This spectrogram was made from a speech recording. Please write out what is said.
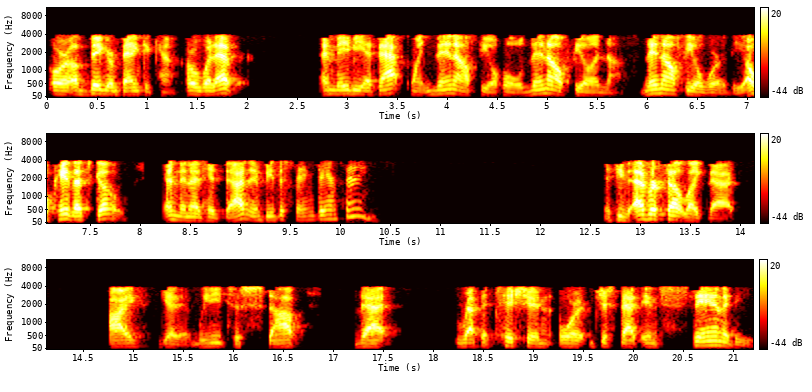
or a bigger bank account or whatever. And maybe at that point, then I'll feel whole. Then I'll feel enough. Then I'll feel worthy. Okay, let's go. And then I'd hit that and it'd be the same damn thing. If you've ever felt like that, I get it. We need to stop that repetition or just that insanity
